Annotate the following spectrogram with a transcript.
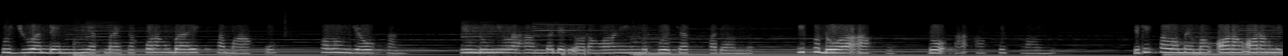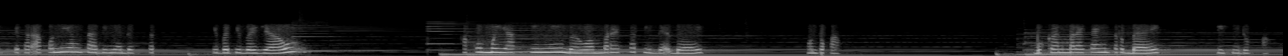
tujuan dan niat mereka kurang baik sama aku tolong jauhkan. Lindungilah hamba dari orang-orang yang berbuat jahat kepada hamba. Itu doa aku doa aku selalu jadi kalau memang orang-orang di sekitar aku nih yang tadinya deket tiba-tiba jauh aku meyakini bahwa mereka tidak baik untuk aku. Bukan mereka yang terbaik di hidup aku.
